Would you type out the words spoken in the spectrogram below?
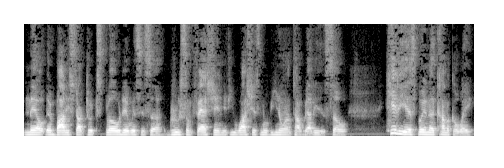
melt. Their bodies start to explode. It was this uh, gruesome fashion. If you watch this movie, you know what I'm talking about. It is so hideous, but in a comical way.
